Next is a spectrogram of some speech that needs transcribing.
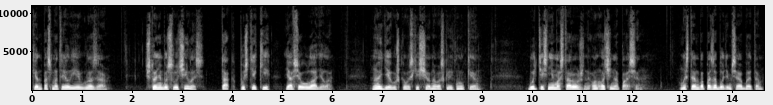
Кен посмотрел ей в глаза. «Что-нибудь случилось?» «Так, пустяки. Я все уладила». «Ну и девушка!» – восхищенно воскликнул Кен. «Будьте с ним осторожны. Он очень опасен». «Мы с Тембо позаботимся об этом».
